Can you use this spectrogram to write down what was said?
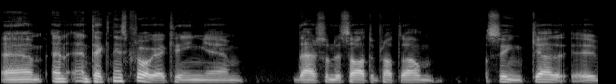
Um, en, en teknisk fråga kring um, det här som du sa att du pratade om synka eh,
